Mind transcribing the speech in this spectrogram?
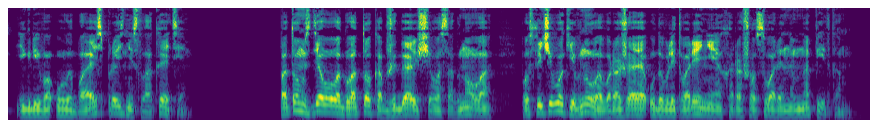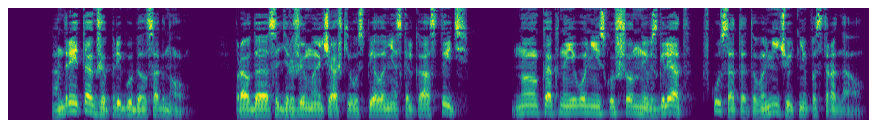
— игриво улыбаясь, произнесла Кэти. Потом сделала глоток обжигающего согнола, после чего кивнула, выражая удовлетворение хорошо сваренным напитком. Андрей также пригубил согнол. Правда, содержимое чашки успело несколько остыть, но, как на его неискушенный взгляд, вкус от этого ничуть не пострадал.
